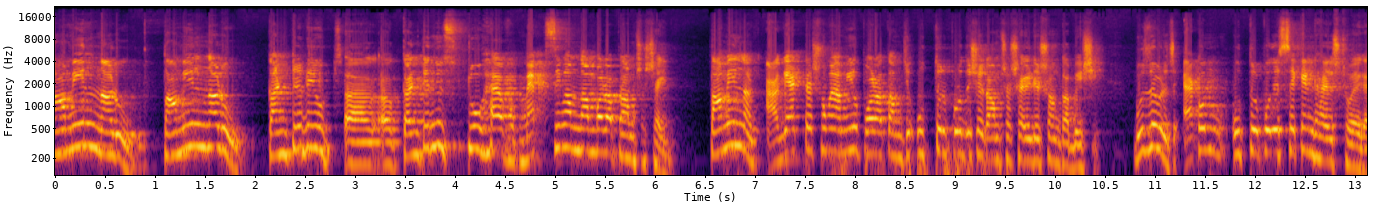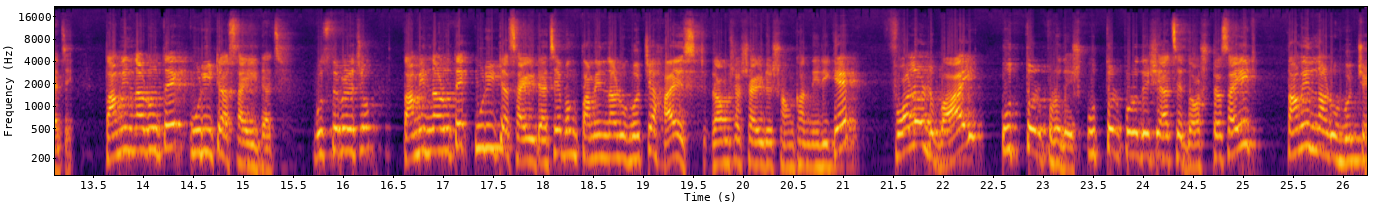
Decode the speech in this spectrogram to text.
Tamil Nadu Tamil Nadu contribute continues to have maximum number of Ramsar site Tamil Nadu আগে একটা সময় আমিও পড়াতাম যে উত্তরপ্রদেশে রামসার সাইডের সংখ্যা বেশি। বুঝতে পেরেছ? এখন উত্তরপ্রদেশ সেকেন্ড হাইয়েস্ট হয়ে গেছে। তামিলনাড়ুতে কুড়িটা সাইট আছে। বুঝতে পেরেছ? তামিলনাড়ুতে কুড়িটা সাইট আছে এবং তামিলনাড়ু হচ্ছে হাইয়েস্ট রামসার সাইডের সংখ্যার নিরিখে ফলোড বাই উত্তরপ্রদেশ। উত্তরপ্রদেশে আছে দশটা সাইট তামিলনাড়ু হচ্ছে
